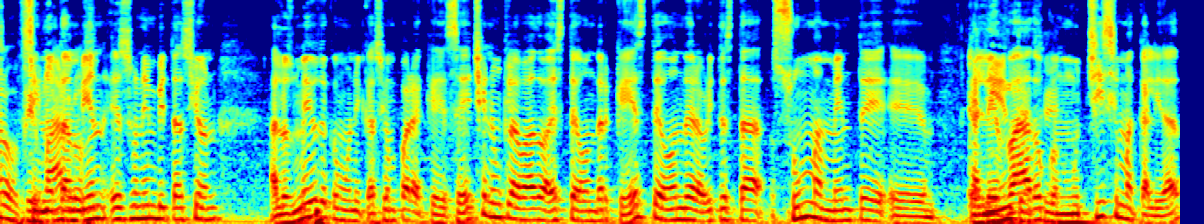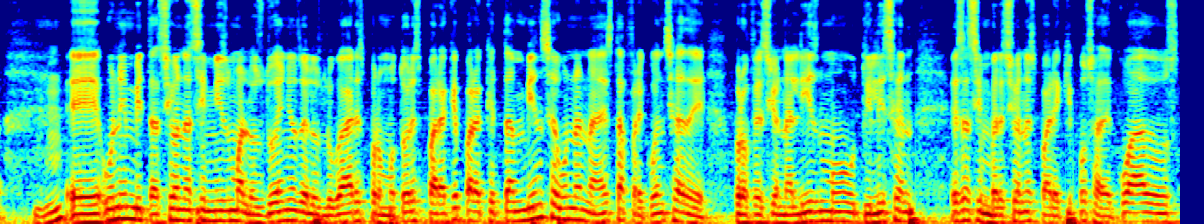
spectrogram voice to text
Claro, sino también es una invitación a los medios de comunicación para que se echen un clavado a este under, que este under ahorita está sumamente eh, Caliente, elevado, sí. con muchísima calidad. Ujú. Eh, una invitación asimismo a los dueños de los lugares, promotores, ¿para qué? Para que también se unan a esta frecuencia de profesionalismo, utilicen esas inversiones para equipos adecuados,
